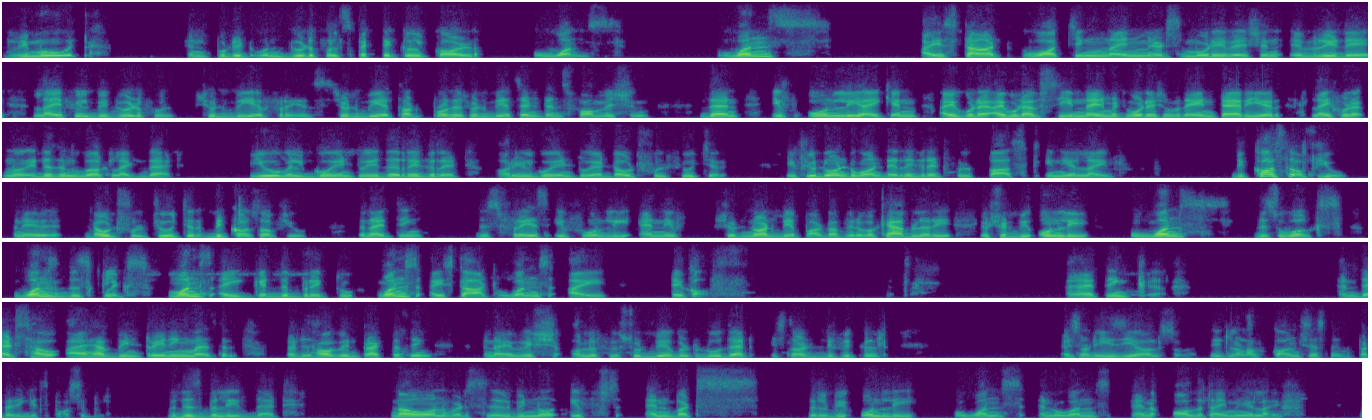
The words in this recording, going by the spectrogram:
remove it and put it one beautiful spectacle called once. Once I start watching nine minutes motivation every day, life will be beautiful. Should be a phrase, should be a thought process, should be a sentence formation. Then, if only I can, I could, I would have seen nine minutes motivation for the entire year. Life would have no. It doesn't work like that. You will go into either regret or you'll go into a doubtful future. If you don't want a regretful past in your life because of you, a doubtful future because of you, then I think this phrase, if only and if, should not be a part of your vocabulary. It should be only once this works, once this clicks, once I get the breakthrough, once I start, once I take off. And I think, and that's how I have been training myself. That is how I've been practicing. And I wish all of you should be able to do that. It's not difficult it's not easy also. Need a lot of consciousness but i think it's possible. With this belief that now onwards there will be no ifs and buts. There will be only once and once and all the time in your life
